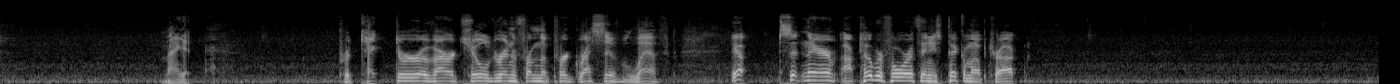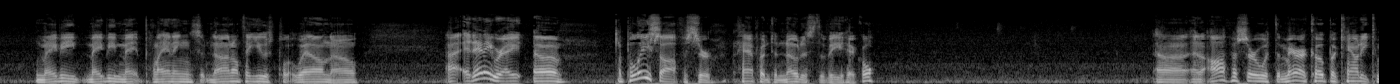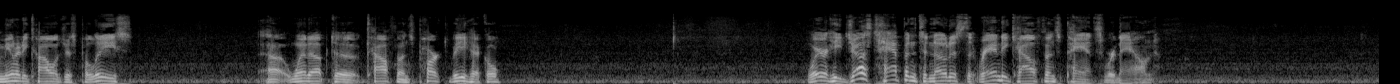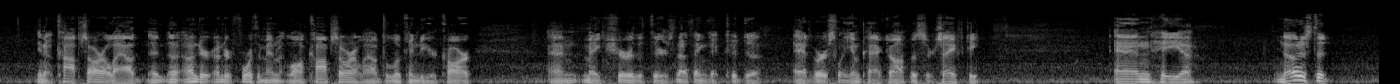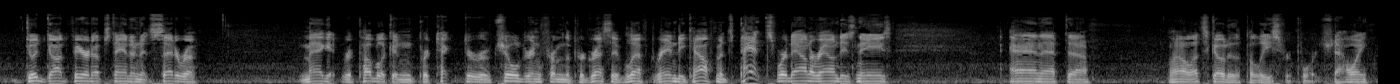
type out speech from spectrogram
maggot protector of our children from the progressive left. Yep, sitting there October 4th in his pick 'em up truck. Maybe, maybe planning. Some, no, I don't think he was. Pl- well, no. Uh, at any rate, uh, a police officer happened to notice the vehicle. Uh, an officer with the Maricopa County Community College's police uh, went up to Kaufman's parked vehicle where he just happened to notice that Randy Kaufman's pants were down. You know, cops are allowed uh, under under Fourth Amendment law. Cops are allowed to look into your car and make sure that there's nothing that could uh, adversely impact officer safety. And he uh, noticed that good God fearing, upstanding, etc. Maggot Republican protector of children from the progressive left, Randy Kaufman's pants were down around his knees and that, uh, well, let's go to the police report, shall we?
